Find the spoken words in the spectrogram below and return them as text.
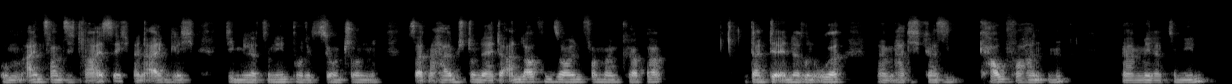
um 21.30 wenn eigentlich die Melatoninproduktion schon seit einer halben Stunde hätte anlaufen sollen von meinem Körper. Dank der inneren Uhr ähm, hatte ich quasi kaum vorhanden äh, Melatonin.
